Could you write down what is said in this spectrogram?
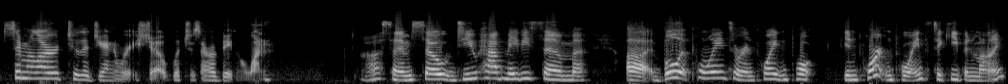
similar to the January show, which is our bigger one. Awesome. So, do you have maybe some uh, bullet points or important po- important points to keep in mind?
